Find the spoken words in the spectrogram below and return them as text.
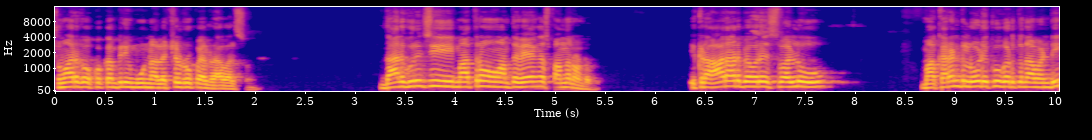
సుమారుగా ఒక్కొక్క కంపెనీ మూడు నాలుగు లక్షల రూపాయలు రావాల్సి ఉంది. దాని గురించి మాత్రం అంత వేగంగా స్పందన ఉండదు. ఇక్కడ ఆర్ఆర్ బెవరేజ్ వాళ్ళు మా కరెంటు లోడ్ ఎక్కువ కడుతున్నామండి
